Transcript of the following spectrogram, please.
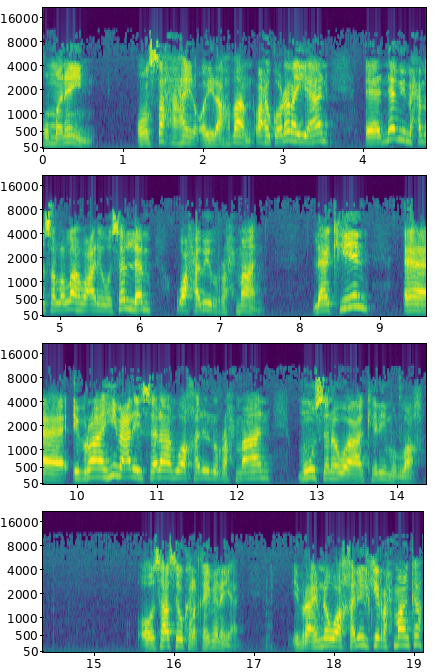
qumanayn oon sax ahayn oo yidhaahdaan waxay ku odhanayaan nebi maxamed sala allahu aleyh wasalam waa xabiib raxmaan. Laakiin ibraahim calayhi salaam waa khaliil raxmaan muusena waa kaliim ullah oo saasay u kala qaybinayaan. Ibraahimna waa khaliilkii raxmaanka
